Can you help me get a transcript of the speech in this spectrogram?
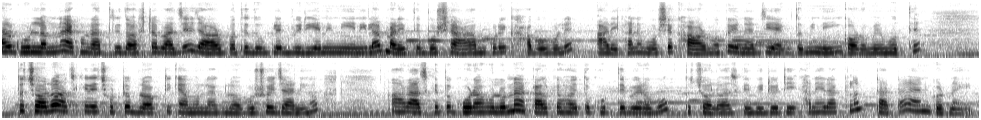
আর ঘুরলাম না। এখন রাত্রি দশটা বাজে। যাওয়ার পথে দু প্লেট বিরিয়ানি নিয়ে নিলাম। বাড়িতে বসে আরাম করে খাব বলে। আর এখানে বসে খাওয়ার মতো এনার্জি একদমই নেই গরমের মধ্যে। তো চলো আজকের এই ছোট্ট ব্লগটি কেমন লাগল অবশ্যই জানিও। আর আজকে তো ঘোরা হলো না, কালকে হয়তো ঘুরতে বেরোবো। তো চলো আজকে ভিডিওটি এখানেই রাখলাম, টাটা অ্যান্ড গুড নাইট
